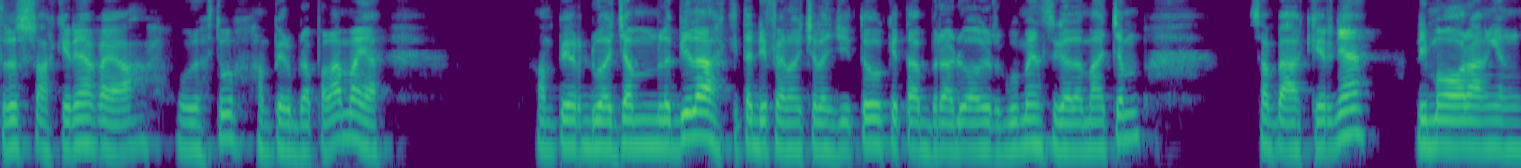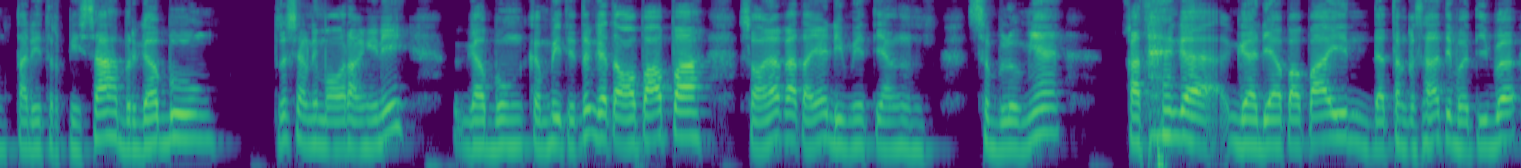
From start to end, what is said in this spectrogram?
Terus akhirnya kayak ah, udah tuh hampir berapa lama ya? Hampir dua jam lebih lah kita di final challenge itu kita beradu argumen segala macem. Sampai akhirnya lima orang yang tadi terpisah bergabung terus yang lima orang ini gabung ke meet itu nggak tahu apa-apa. Soalnya katanya di meet yang sebelumnya katanya nggak nggak diapa-apain. Datang ke sana tiba-tiba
